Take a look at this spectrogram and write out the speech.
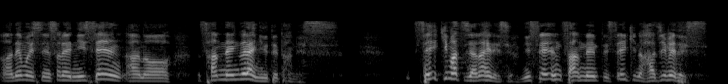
あでもですねそれ2003年ぐらいに言ってたんです。世紀末じゃないですよ。2003年って世紀の初めです。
